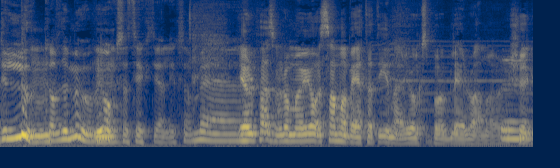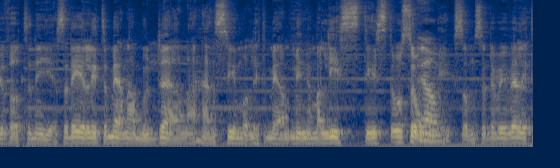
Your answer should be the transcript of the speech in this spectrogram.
the look Mm. of the movie Mm. också tyckte jag liksom. Med, Ja, det passar de har ju samarbetat innan ju också på Blade Runner Mm. 2049. Så det är lite mer den här moderna Hans Zimmer, lite mer minimalistiskt och så Ja. liksom. Så det var ju väldigt,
